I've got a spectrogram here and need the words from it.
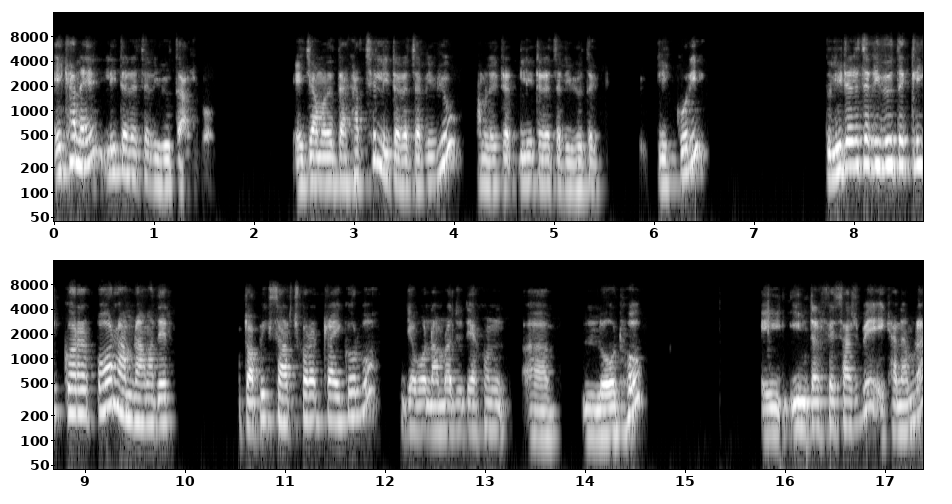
এখানে লিটারেচার রিভিউতে আসব। এই যে আমাদের দেখাচ্ছে লিটারেচার রিভিউ আমরা লিটারেচার রিভিউতে ক্লিক করি। তো লিটারেচার রিভিউতে ক্লিক করার পর আমরা আমাদের টপিক সার্চ করার ট্রাই করব। যেমন আমরা যদি এখন লোড হোক, এই ইন্টারফেস আসবে, এখানে আমরা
